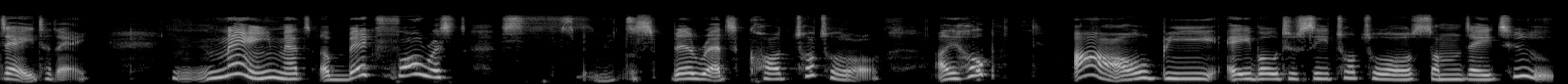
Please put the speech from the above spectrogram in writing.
day today. Mei met a big forest spirit, spirit called Totoro. I hope I'll be able to see Totoro someday too.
